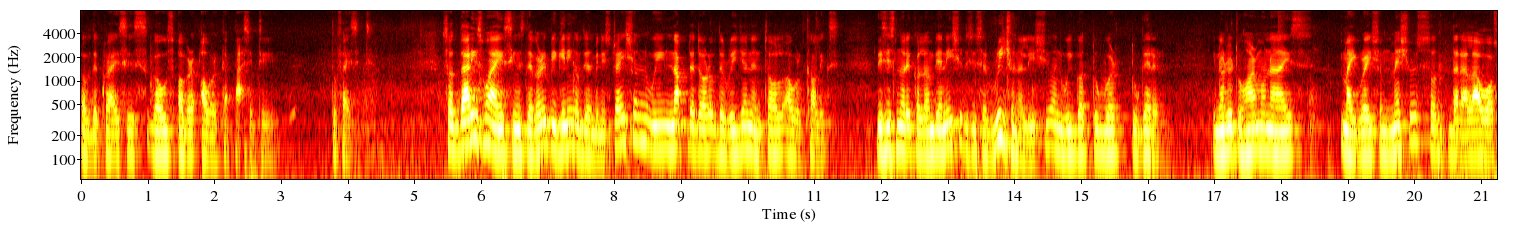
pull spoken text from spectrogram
of the crisis goes over our capacity to face it. So that is why, since the very beginning of the administration, we knocked the door of the region and told our colleagues, this is not a Colombian issue, this is a regional issue, and we got to work together in order to harmonize migration measures so that allow us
